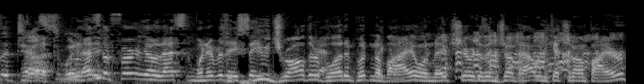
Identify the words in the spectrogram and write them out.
the test. Russ, what is That's the first. No, that's whenever they say You draw their blood and put it in a vial and make sure it doesn't jump out when you catch it on fire.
